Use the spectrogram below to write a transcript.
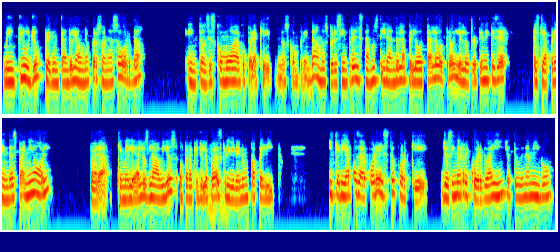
me incluyo, preguntándole a una persona sorda, entonces, ¿cómo hago para que nos comprendamos? Pero siempre le estamos tirando la pelota al otro y el otro tiene que ser el que aprenda español para que me lea los labios o para que yo le pueda escribir en un papelito. Y quería pasar por esto porque yo sí me recuerdo ahí, yo tuve un amigo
